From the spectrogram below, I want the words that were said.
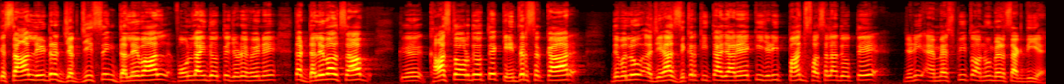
ਕਿਸਾਨ leader Jagjit Singh Dallewal phone line ਦੇ ਉੱਤੇ ਜੁੜੇ ਹੋਏ ਨੇ। ਤਾਂ ਡੱਲੇਵਾਲ ਸਾਹਿਬ ਖਾਸ ਤੌਰ ਦੇ ਉੱਤੇ ਕੇਂਦਰ ਸਰਕਾਰ ਦੇ ਵੱਲੋਂ ਅਜਿਹਾ ਜ਼ਿਕਰ ਕੀਤਾ ਜਾ ਰਿਹਾ ਹੈ ਕਿ ਜਿਹੜੀ ਪੰਜ ਫਸਲਾਂ ਦੇ ਉੱਤੇ ਜਿਹੜੀ ਐਮਐਸਪੀ ਤੁਹਾਨੂੰ ਮਿਲ ਸਕਦੀ ਹੈ।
